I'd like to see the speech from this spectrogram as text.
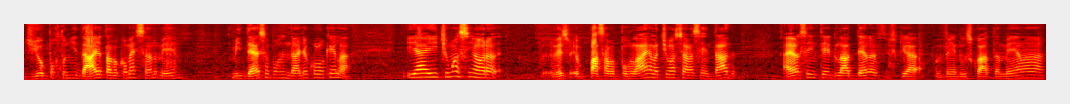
de oportunidade, eu estava começando mesmo. Me deram essa oportunidade, eu coloquei lá. E aí tinha uma senhora, eu passava por lá, ela tinha uma senhora sentada, aí eu sentei do lado dela, fiquei vendo os quadros também, ela,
